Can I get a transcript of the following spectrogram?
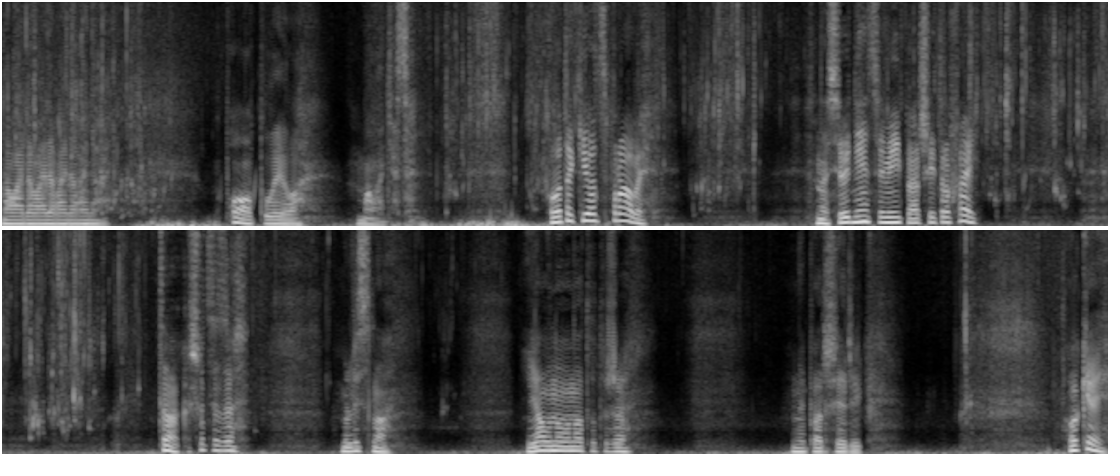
Давай, давай, давай, давай, давай. Поплила. Молодець. Отакі от справи. На сьогодні це мій перший трофей. Так, а що це за блісна? Явно вона тут вже не перший рік. Окей,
